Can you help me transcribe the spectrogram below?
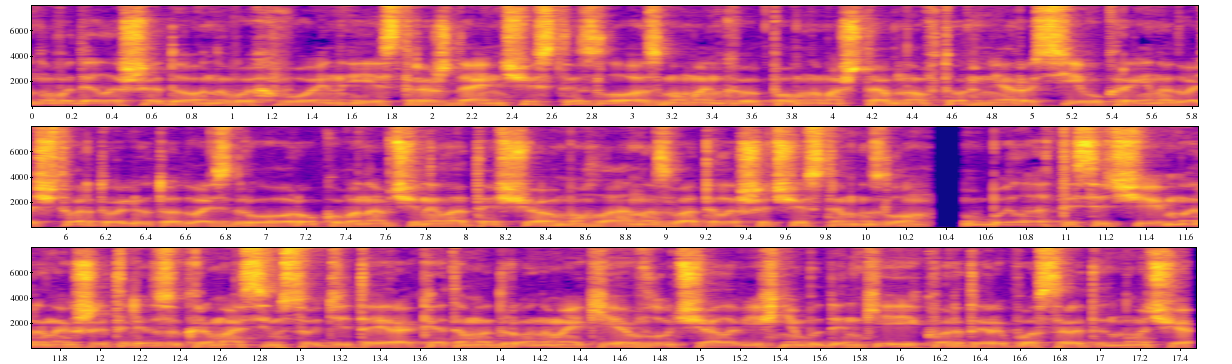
Воно веде лише до нових воєн і страждань. Чисте зло з моменту повномасштабного вторгнення Росії в Україну 24 лютого 22 року. Вона вчинила те, що могла назвати лише чистим злом. Убила тисячі мирних жителів, зокрема 700 дітей ракетами, дронами, які влучали в їхні будинки і квартири посеред ночі.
